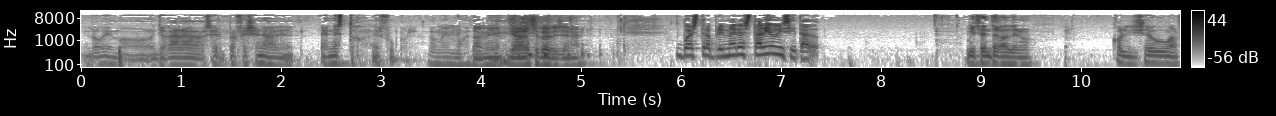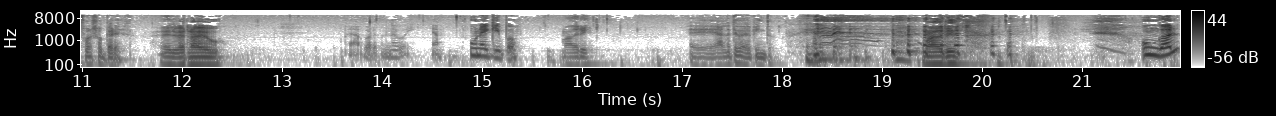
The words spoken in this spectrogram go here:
Lo mismo, llegar a ser profesional en, esto del fútbol. Lo mismo también. Llegar a ser profesional. Vuestro primer estadio visitado. Vicente Calderón. Coliseo Alfonso Pérez. El Bernabéu. ¿por dónde voy? Ya. Un equipo. Madrid. Eh, Atlético de Pinto. Madrid. Un gol.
